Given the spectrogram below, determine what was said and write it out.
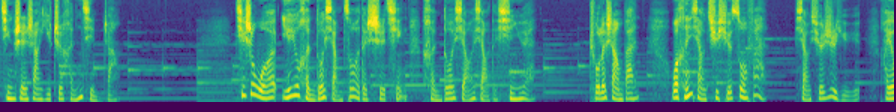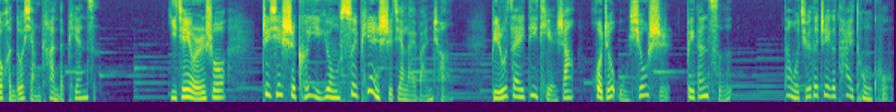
精神上一直很紧张。其实我也有很多想做的事情，很多小小的心愿。除了上班，我很想去学做饭，想学日语，还有很多想看的片子。以前有人说。这些事可以用碎片时间来完成，比如在地铁上或者午休时背单词。但我觉得这个太痛苦。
